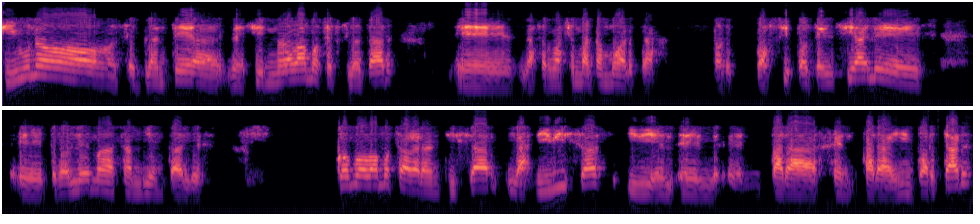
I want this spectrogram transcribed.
si uno se plantea decir no vamos a explotar eh, la formación vaca muerta por potenciales eh, problemas ambientales, ¿cómo vamos a garantizar las divisas y el, para, para importar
